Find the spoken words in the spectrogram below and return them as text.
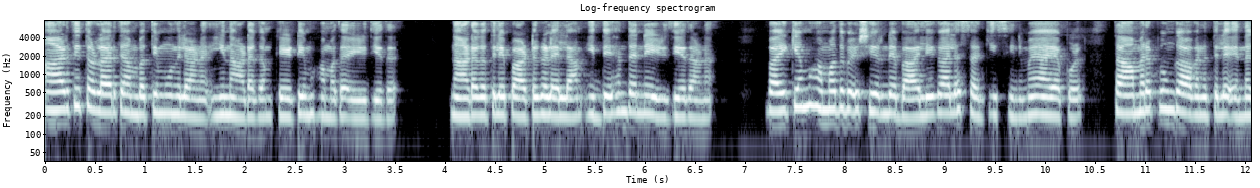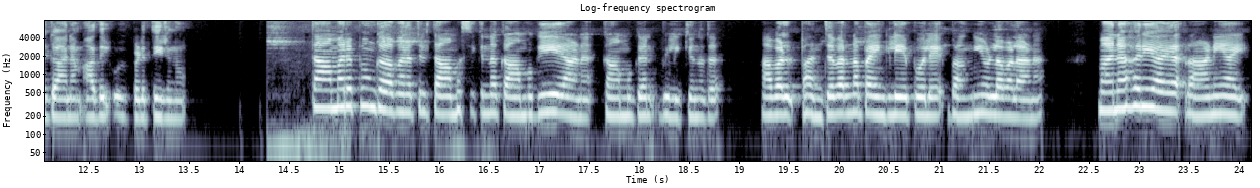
ആയിരത്തി തൊള്ളായിരത്തി അമ്പത്തി മൂന്നിലാണ് ഈ നാടകം കെ ടി മുഹമ്മദ് എഴുതിയത്. നാടകത്തിലെ പാട്ടുകളെല്ലാം ഇദ്ദേഹം തന്നെ എഴുതിയതാണ്. വൈക്കം മുഹമ്മദ് ബഷീറിന്റെ ബാല്യകാല സഖി സിനിമയായപ്പോൾ താമരപ്പൂങ്കാവനത്തിലെ എന്ന ഗാനം അതിൽ ഉൾപ്പെടുത്തിയിരുന്നു. താമരപ്പൂങ്കാവനത്തിൽ താമസിക്കുന്ന കാമുകിയെയാണ് കാമുകൻ വിളിക്കുന്നത്. അവൾ പഞ്ചവർണ പൈങ്കിളിയെ പോലെ ഭംഗിയുള്ളവളാണ്. മനോഹരിയായ റാണിയായി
